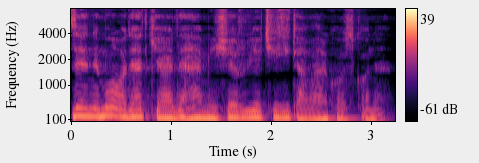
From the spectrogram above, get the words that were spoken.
ذهن ما عادت کرده همیشه روی چیزی تمرکز کنه.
